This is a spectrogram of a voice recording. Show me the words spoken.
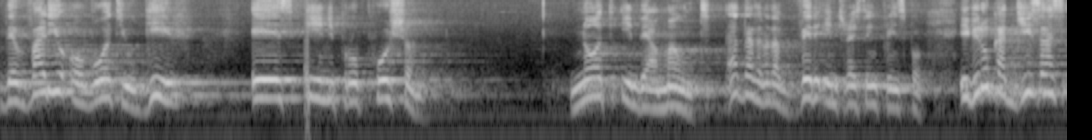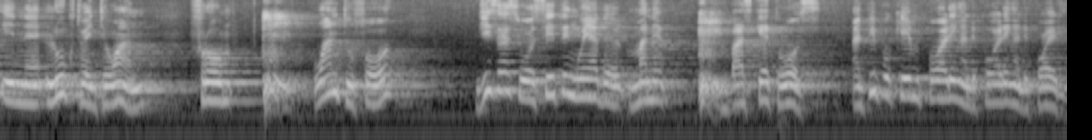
The value of what you give is in proportion, not in the amount. That- that's another very interesting principle. If you look at Jesus in uh, Luke 21, from 1 to 4, Jesus was sitting where the money basket was, and people came pouring and pouring and pouring.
